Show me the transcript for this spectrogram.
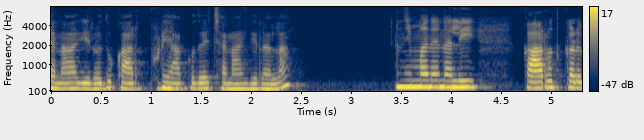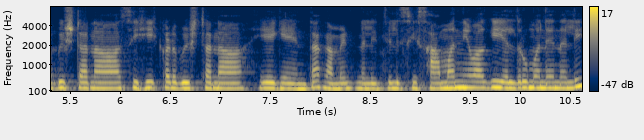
ಚೆನ್ನಾಗಿರೋದು, ಖಾರದ ಪುಡಿ ಹಾಕಿದ್ರೆ ಚೆನ್ನಾಗಿರಲ್ಲ. ನಿಮ್ಮ ಮನೆಯಲ್ಲಿ ಖಾರದ ಕಡುಬು ಇಷ್ಟನಾ ಸಿಹಿ ಕಡುಬು ಇಷ್ಟನಾ ಹೇಗೆ ಅಂತ ಕಮೆಂಟ್ನಲ್ಲಿ ತಿಳಿಸಿ. ಸಾಮಾನ್ಯವಾಗಿ ಎಲ್ಲರೂ ಮನೆಯಲ್ಲಿ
